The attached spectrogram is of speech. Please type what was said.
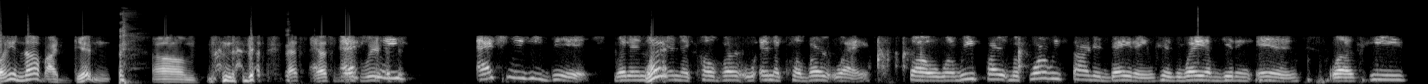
Funny enough, I didn't. Um, that's that's that's actually, weird. Actually, he did, but in what? in a covert in a covert way. So when we first before we started dating, his way of getting in was he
